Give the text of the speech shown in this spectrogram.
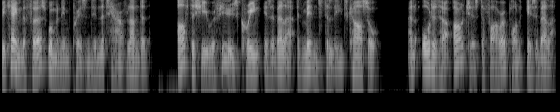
became the first woman imprisoned in the Tower of London after she refused Queen Isabella admittance to Leeds Castle and ordered her archers to fire upon Isabella,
